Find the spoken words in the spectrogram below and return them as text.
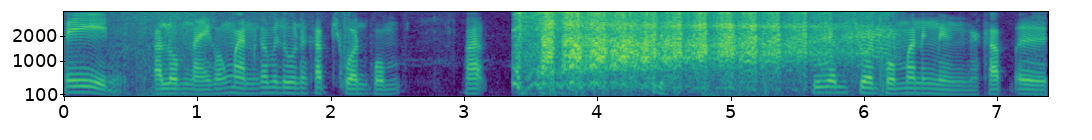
เป้งอารมณ์ไหนของมันก็ไม่รู้นะครับ ชวนผมมาชวนชวนผมมาหนึ่งหนึ่งนะครับ เออ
